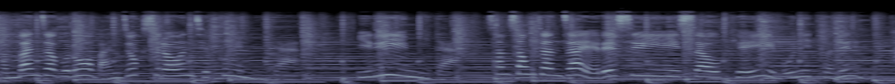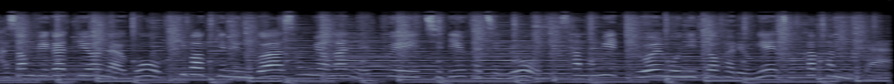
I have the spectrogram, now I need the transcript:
전반적으로 만족스러운 제품입니다. 1위입니다. 삼성전자 LSE24OK 모니터는 가성비가 뛰어나고 힙업 기능과 선명한 FHD 화질로 사무 및 듀얼 모니터 활용에 적합합니다.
